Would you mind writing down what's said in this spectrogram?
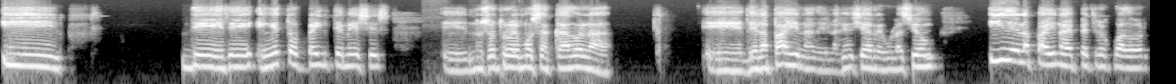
Y desde en estos 20 meses eh, nosotros hemos sacado la, eh, de la página de la Agencia de Regulación y de la página de Petroecuador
